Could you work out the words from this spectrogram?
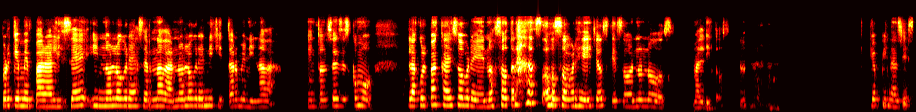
porque me paralicé y no logré hacer nada, no logré ni quitarme ni nada. Entonces es como, la culpa cae sobre nosotras o sobre ellos que son unos malditos. ¿Qué opinas, Jess?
